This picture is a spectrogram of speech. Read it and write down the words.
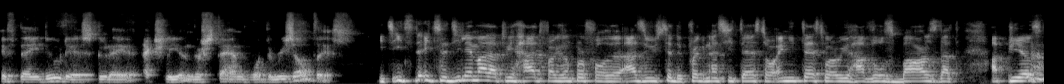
if they do this, do they actually understand what the result is? It's it's it's a dilemma that we had, for example, for the as you said, the pregnancy test or any test where you have those bars that appears. Yeah.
